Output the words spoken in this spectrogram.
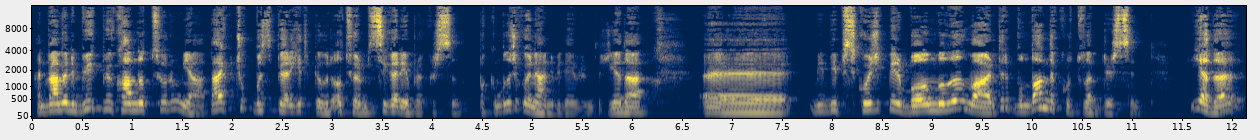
hani ben böyle büyük büyük anlatıyorum ya belki çok basit bir hareket yapıyordur. Atıyorum sigarayı bırakırsın. Bakın bu da çok önemli bir devrimdir. Ya da e, bir, bir psikolojik bir bağımlılığın vardır bundan da kurtulabilirsin. Ya da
